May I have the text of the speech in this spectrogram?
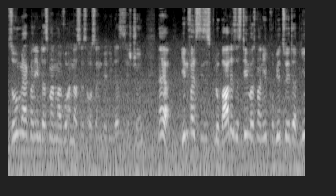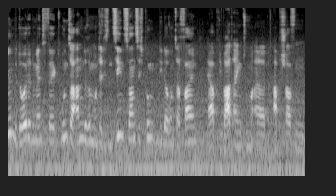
so merkt man eben, dass man mal woanders ist, außer in Berlin. Das ist echt schön. Naja, jedenfalls dieses globale System, was man hier probiert zu etablieren, bedeutet im Endeffekt unter anderem unter diesen 10, 20 Punkten, die darunter fallen, ja, Privateigentum äh, abschaffen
